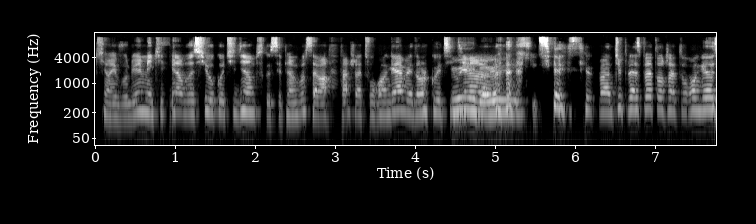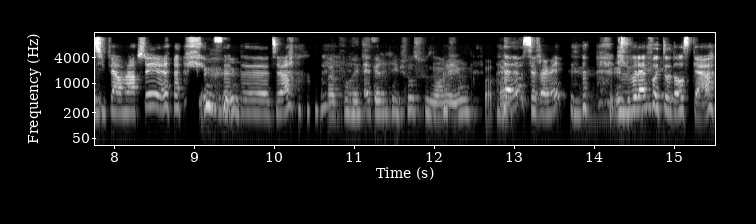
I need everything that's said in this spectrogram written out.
qui ont évolué, mais qui servent aussi au quotidien, parce que c'est bien beau savoir faire chaturanga, mais dans le quotidien, oui, bah oui. tu places pas ton chaturanga au supermarché, tu vois. Pas pour récupérer quelque chose sous un rayon, c'est jamais. je veux la photo dans ce cas.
